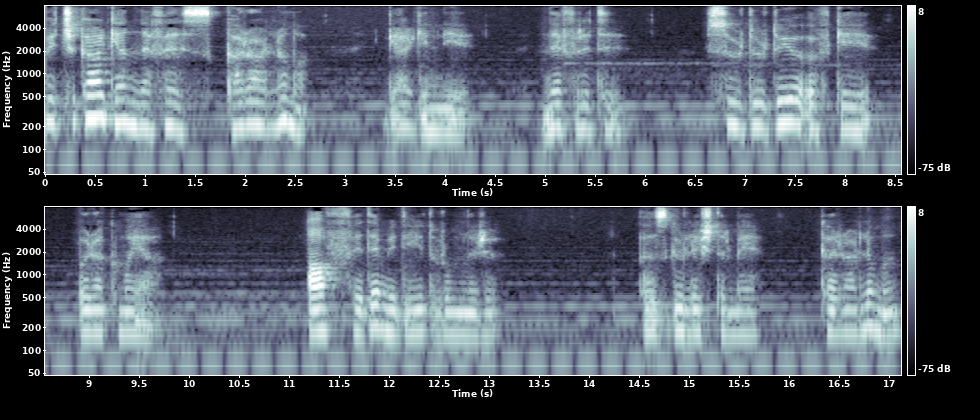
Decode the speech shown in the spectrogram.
ve çıkarken nefes kararlı mı gerginliği, nefreti, sürdürdüğü öfkeyi bırakmaya, affedemediği durumları özgürleştirmeye kararlı mı?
